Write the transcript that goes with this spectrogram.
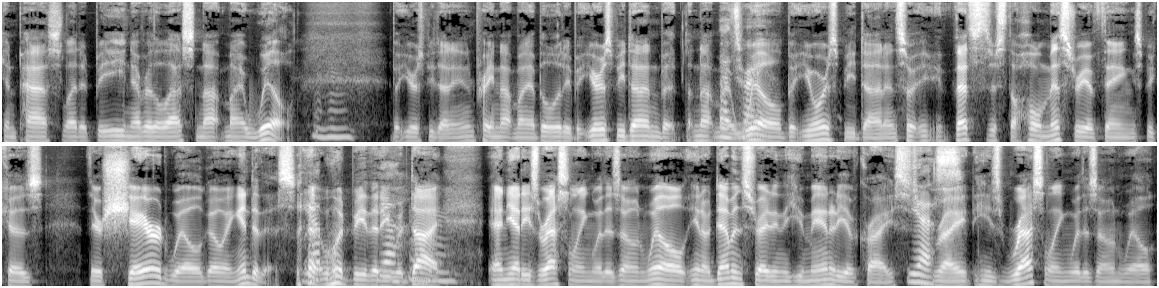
can pass, let it be. Nevertheless, not my will. Mm-hmm. But yours be done. Didn't pray, not my ability, but yours be done, but not my That's right. will, but yours be done. And so it, that's just the whole mystery of things because their shared will going into this Yep. would be that Yeah. he would die. And yet he's wrestling with his own will, you know, demonstrating the humanity of Christ. Yes. Right? He's wrestling with his own will,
